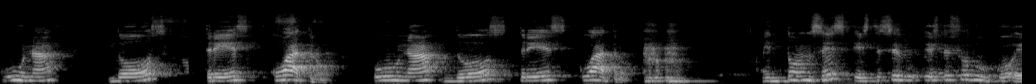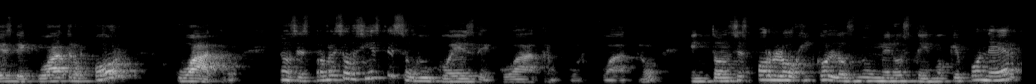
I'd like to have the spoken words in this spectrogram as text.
una, dos, tres, cuatro. Una, dos, tres, cuatro. Entonces, este, este sudoku es de 4 por 4. Entonces, profesor, si este sudoku es de 4 por 4, entonces, por lógico, los números tengo que poner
